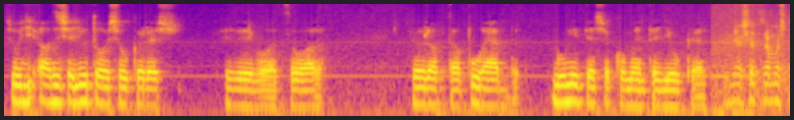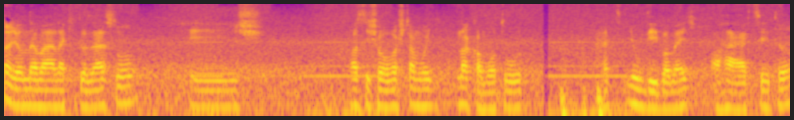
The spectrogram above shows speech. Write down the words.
És úgy az is egy utolsó körös izé volt, szóval fölrakta a puhább gumit, és akkor ment egy jó kör. Minden esetre most nagyon nem áll nekik az ászló, és azt is olvastam, hogy Nakamoto hát nyugdíjba megy a HRC-től.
